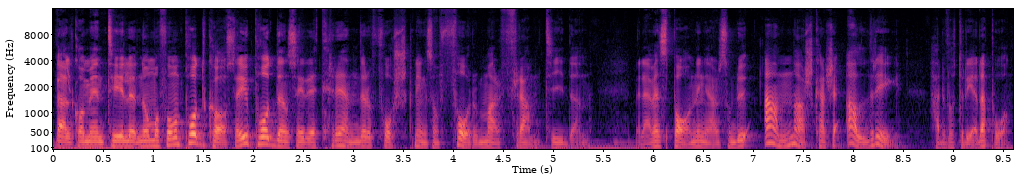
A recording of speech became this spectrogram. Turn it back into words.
Välkommen till NomoFomo Podcast. Det är ju podden som ger dig trender och forskning som formar framtiden. Men även spaningar som du annars kanske aldrig hade fått reda på.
